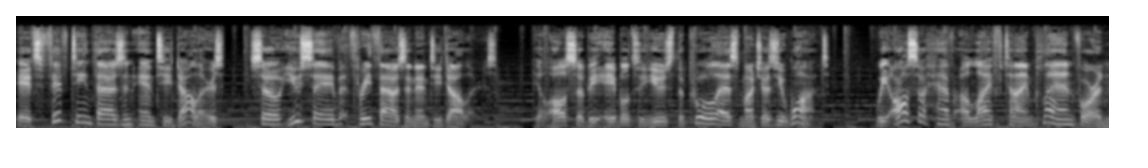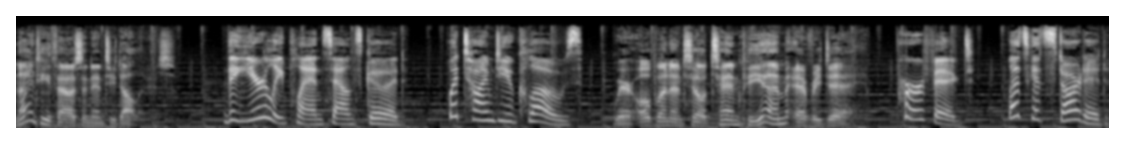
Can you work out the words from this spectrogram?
it's 15,000 NT dollars, so you save 3,000 NT dollars. You'll also be able to use the pool as much as you want. We also have a lifetime plan for 90,000 NT dollars. The yearly plan sounds good. What time do you close? We're open until 10 p.m. every day. Perfect. Let's get started.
